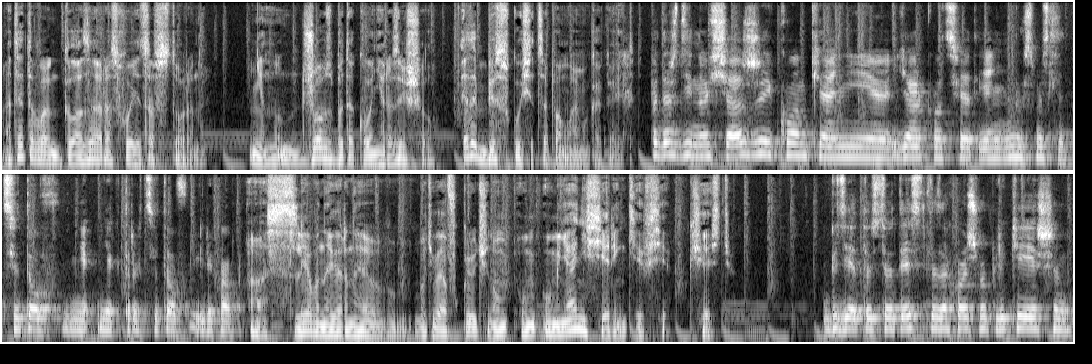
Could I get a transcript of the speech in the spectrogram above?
от этого глаза расходятся в стороны. Не, ну Джобс бы такого не разрешил. Это безвкусица, по-моему, какая-то. Подожди, но сейчас же иконки, они яркого цвета. Я, ну, в смысле, цветов, не- некоторых цветов, или как? А слева, наверное, у тебя включено. У, у- у меня они серенькие все, к счастью. Где? То есть вот если ты заходишь в application,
